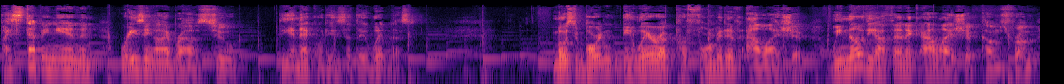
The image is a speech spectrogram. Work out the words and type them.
by stepping in and raising eyebrows to the inequities that they witness. Most important, beware of performative allyship. We know the authentic allyship comes from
